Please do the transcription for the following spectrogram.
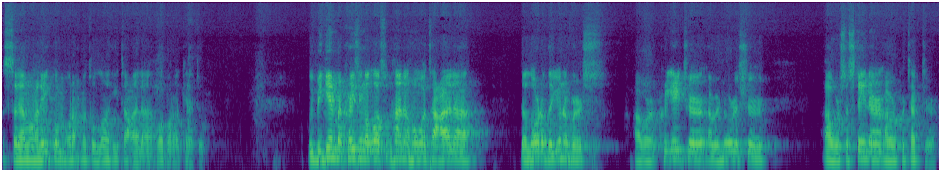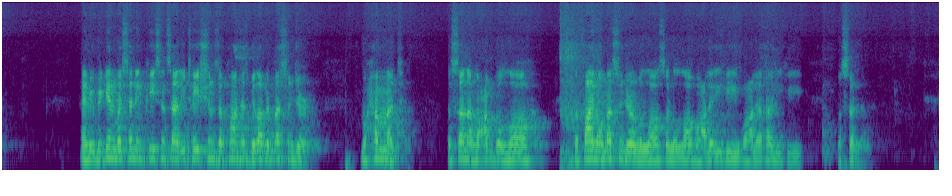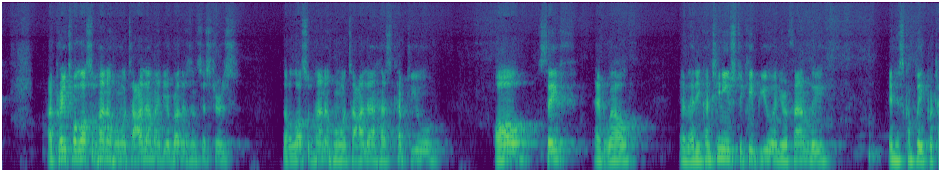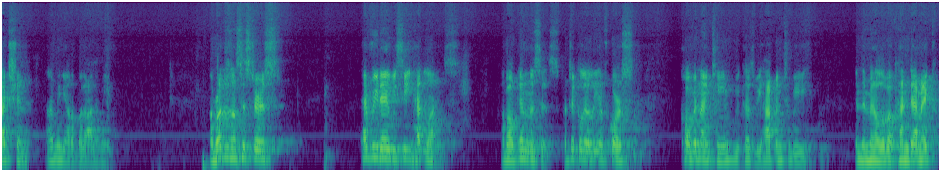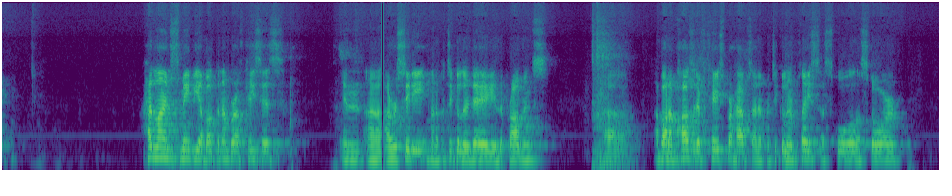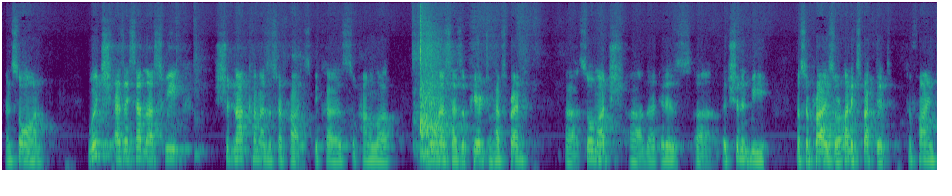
Assalamu alaikum wa rahmatullahi ta'ala wa barakatuh. We begin by praising Allah subhanahu wa ta'ala, the Lord of the universe, our creator, our nourisher, our sustainer, our protector. And we begin by sending peace and salutations upon his beloved messenger, Muhammad, the son of Abdullah, the final messenger of Allah sallallahu alayhi wa ala alihi wasallam. I pray to Allah subhanahu wa ta'ala, my dear brothers and sisters, that Allah subhanahu wa ta'ala has kept you all safe and well, and that He continues to keep you and your family in His complete protection. Ameen ya Rabbal Alameen. My brothers and sisters, every day we see headlines about illnesses, particularly, of course, COVID 19, because we happen to be in the middle of a pandemic headlines may be about the number of cases in uh, our city on a particular day in the province, uh, about a positive case perhaps at a particular place, a school, a store, and so on, which, as I said last week, should not come as a surprise because, subhanAllah, illness has appeared to have spread uh, so much uh, that it is uh, it shouldn't be a surprise or unexpected to find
